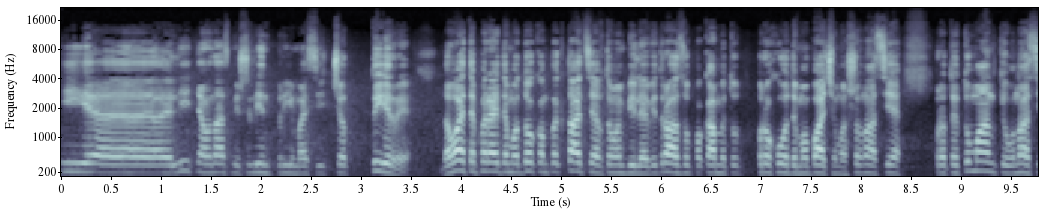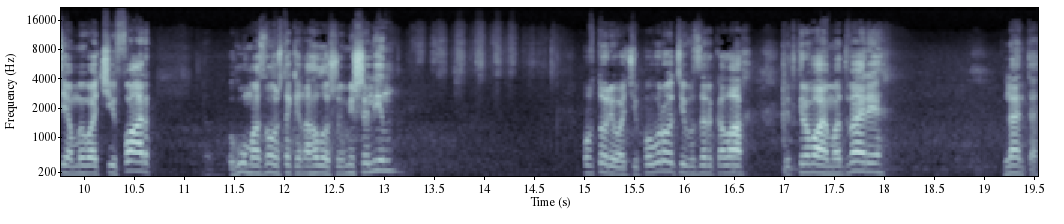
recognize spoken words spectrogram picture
і е, літня у нас Michelin Primacy 4. Давайте перейдемо до комплектації автомобіля. Відразу, поки ми тут проходимо, бачимо, що в нас є протитуманки, у нас є омивачі фар. Гума знову ж таки наголошую Michelin. Повторювачі поворотів в зеркалах. Відкриваємо двері. Гляньте,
